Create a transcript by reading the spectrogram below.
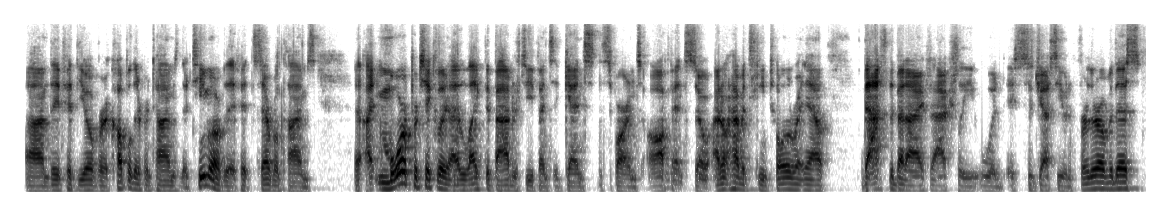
Um, they've hit the over a couple different times. and Their team over they've hit several times. I, more particularly, I like the Badgers defense against the Spartans offense. So I don't have a team total right now. That's the bet I actually would suggest even further over this.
